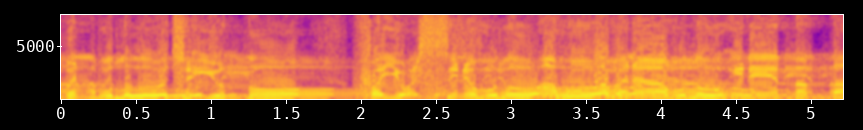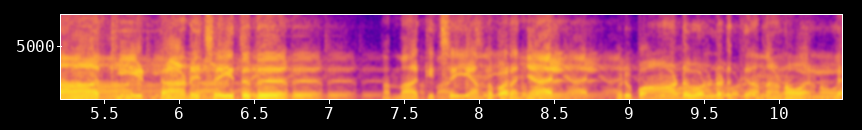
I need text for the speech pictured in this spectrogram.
അവൻ വുളു ചെയ്യുന്നു. ഫയുഹ്സിനു വുളൂഅഹു അവൻ വുളുഇനെ നന്നാക്കിയിട്ടാണ് ചെയ്തത്. നന്നാക്കി ചെയ്യാന്ന് പറഞ്ഞാൽ ഒരുപാട് വെള്ളെടുക്കുക എന്നാണോ അല്ല.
